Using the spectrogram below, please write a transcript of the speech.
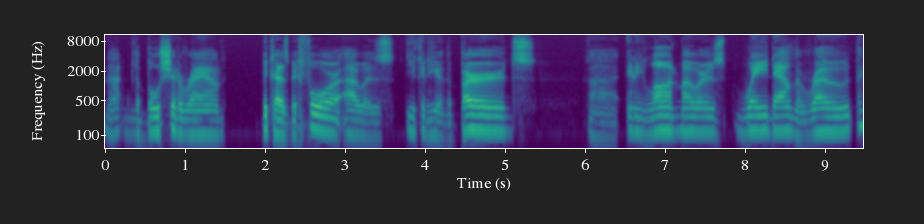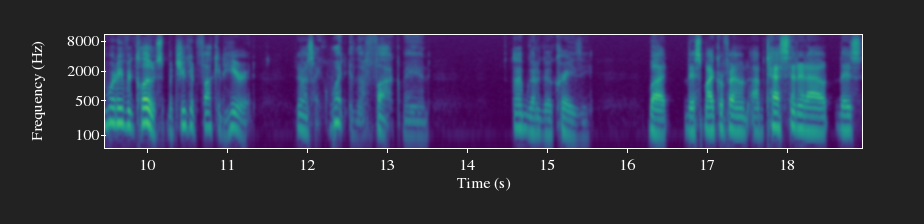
not the bullshit around. Because before I was, you could hear the birds, uh, any lawnmowers way down the road. They weren't even close, but you could fucking hear it. And I was like, what in the fuck, man? I'm going to go crazy. But this microphone, I'm testing it out. This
